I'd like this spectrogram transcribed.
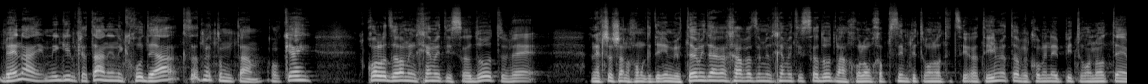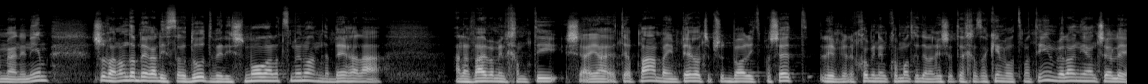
בעיניי, מגיל קטן, הנה, קחו דעה, קצת מטומטם, אוקיי? כל עוד זה לא מלחמת הישרדות, ואני חושב שאנחנו מגדירים יותר מדי רחב על זה מלחמת הישרדות, ואנחנו לא מחפשים פתרונות יצירתיים יותר וכל מיני פתרונות uh, מעניינים. שוב, אני לא מדבר על הישרדות ולשמור על עצמנו, אני מדבר על ה... על ה vibe המלחמתי שהיה יותר פעם, באימפריות שפשוט באו להתפשט לכל מיני מקומות כדי להרגיש יותר חזקים ועוצמתיים, ולא עניין של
